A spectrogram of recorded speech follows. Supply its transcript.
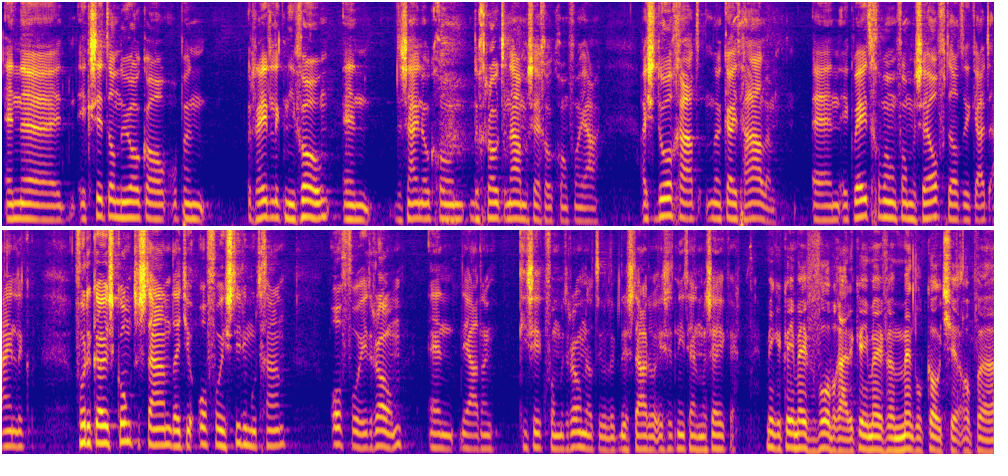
En eh, ik zit dan nu ook al op een redelijk niveau. En er zijn ook gewoon, de grote namen zeggen ook gewoon van ja, als je doorgaat, dan kan je het halen. En ik weet gewoon van mezelf dat ik uiteindelijk voor de keuze kom te staan dat je of voor je studie moet gaan of voor je droom. En ja, dan kies ik voor mijn droom natuurlijk. Dus daardoor is het niet helemaal zeker. Minke, kun je me even voorbereiden? Kun je me even mental coachen op, eh,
